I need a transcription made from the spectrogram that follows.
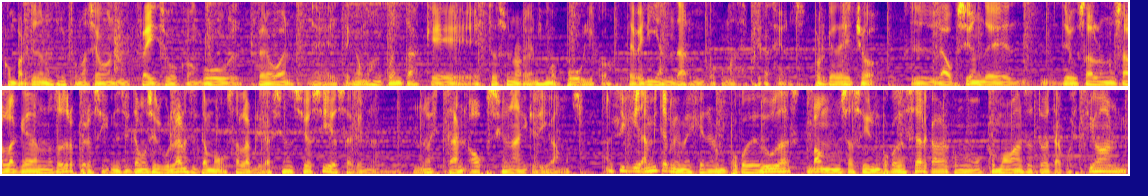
compartiendo nuestra información con Facebook, con Google, pero bueno, eh, tengamos en cuenta que esto es un organismo público, deberían dar un poco más de explicaciones, porque de hecho la opción de, de usarla o no usarla queda en nosotros, pero si necesitamos circular necesitamos usar la aplicación sí o sí, o sea que no, es tan opcional que digamos. Así que a mí también me genera un poco de dudas, vamos a seguir un poco de cerca a ver cómo, avanza toda esta cuestión,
